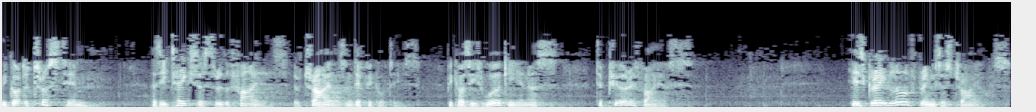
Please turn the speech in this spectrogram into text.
We've got to trust Him as He takes us through the fires of trials and difficulties, because He's working in us to purify us. His great love brings us trials.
